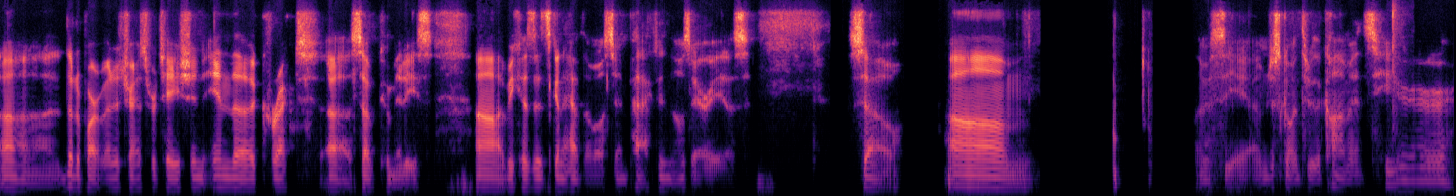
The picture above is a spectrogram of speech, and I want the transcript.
uh, the Department of Transportation in the correct uh, subcommittees uh, because it's going to have the most impact in those areas. So, um, let me see. I'm just going through the comments here.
